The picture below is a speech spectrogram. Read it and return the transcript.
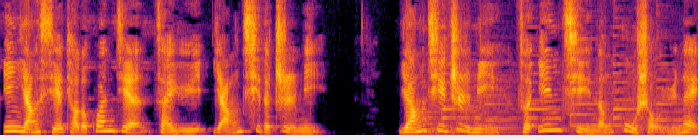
阴阳协调的关键在于阳气的致密，阳气致密，则阴气能固守于内；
